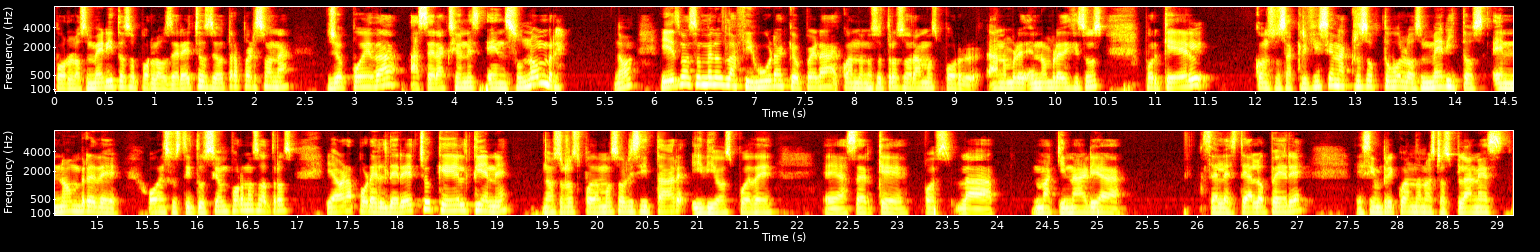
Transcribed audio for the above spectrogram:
por los méritos o por los derechos de otra persona, yo pueda hacer acciones en su nombre. ¿No? Y es más o menos la figura que opera cuando nosotros oramos por, a nombre, en nombre de Jesús, porque Él con su sacrificio en la cruz obtuvo los méritos en nombre de o en sustitución por nosotros y ahora por el derecho que Él tiene, nosotros podemos solicitar y Dios puede eh, hacer que pues la maquinaria celestial opere eh, siempre y cuando nuestros planes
